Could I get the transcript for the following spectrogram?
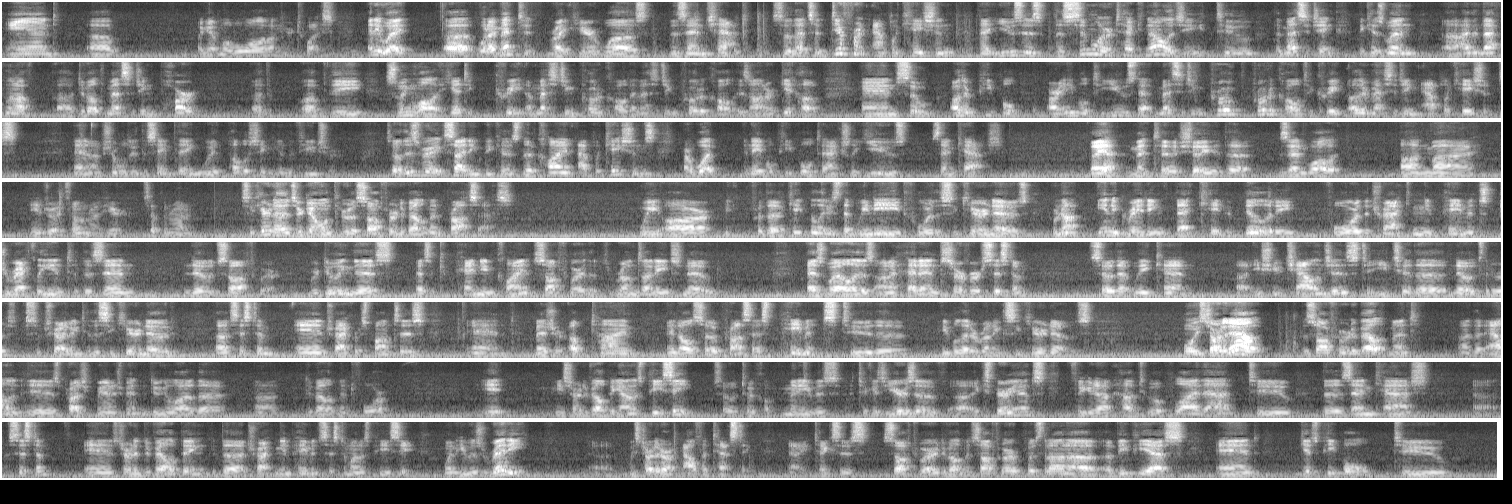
And uh, I got mobile wallet on here twice. Anyway, uh, what I meant to write here was the Zen Chat. So that's a different application that uses the similar technology to the messaging because when uh, Ivan Vaklinov uh, developed the messaging part of the, of the Swing wallet, he had to create a messaging protocol. That messaging protocol is on our GitHub. And so other people are able to use that messaging pro protocol to create other messaging applications. And I'm sure we'll do the same thing with publishing in the future. So this is very exciting because the client applications are what enable people to actually use Zen Cash. Oh yeah, I meant to show you the Zen wallet on my Android phone right here. It's up and running. Secure nodes are going through a software development process. We are, for the capabilities that we need for the secure nodes, we're not integrating that capability for the tracking and payments directly into the Zen node software. We're doing this as a companion client software that runs on each node, as well as on a head-end server system so that we can uh, issue challenges to each of the nodes that are subscribing to the secure node uh, system and track responses and measure uptime and also process payments to the people that are running secure nodes. When we started out, the software development uh, that Alan is project management and doing a lot of the development for, it he started developing on his PC. So it took many of his took his years of uh, experience, figured out how to apply that to the Zencash uh, system, and started developing the tracking and payment system on his PC. When he was ready, uh, we started our alpha testing. Now he takes his software, development software, puts it on a, a VPS, and gets people to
